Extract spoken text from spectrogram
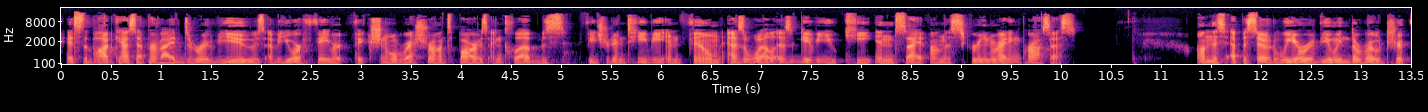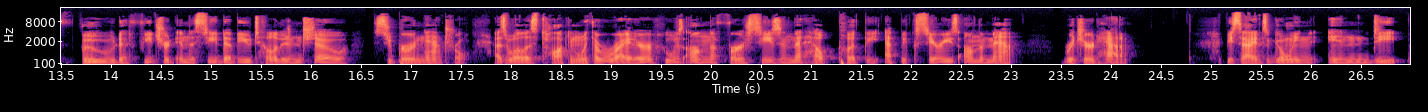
It's the podcast that provides reviews of your favorite fictional restaurants, bars, and clubs featured in TV and film, as well as give you key insight on the screenwriting process. On this episode, we are reviewing the road trip food featured in the CW television show Supernatural, as well as talking with a writer who was on the first season that helped put the epic series on the map, Richard Hatem. Besides going in deep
